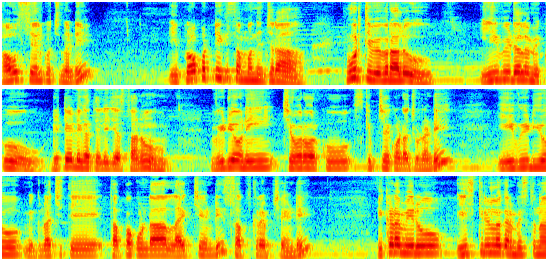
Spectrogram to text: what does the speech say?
house సేల్కి వచ్చిందండి. ఈ ప్రాపర్టీకి సంబంధించిన పూర్తి వివరాలు ఈ వీడియోలో మీకు డీటెయిల్డ్గా తెలియజేస్తాను. వీడియోని చివరి వరకు స్కిప్ చేయకుండా చూడండి. ఈ వీడియో మీకు నచ్చితే తప్పకుండా లైక్ చేయండి సబ్స్క్రైబ్ చేయండి. ఇక్కడ మీరు ఈ స్క్రీన్లో కనిపిస్తున్న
